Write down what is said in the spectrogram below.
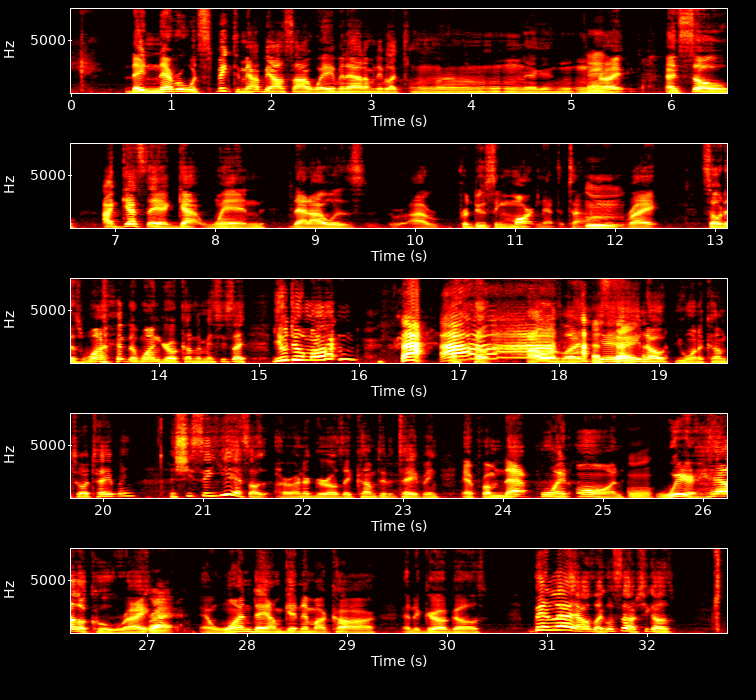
they never would speak to me. I'd be outside waving at them, and they'd be like, mm, mm, mm, nigga, mm, mm," right? And so I guess they had got wind that I was uh, producing Martin at the time, right? So this one, the one girl comes to me, she say, "You do Martin?" I was like, That's "Yeah, tight. you know, you want to come to a taping?" And she said, "Yeah." So her and her girls they come to the taping, and from that point on, we're hella cool, right? Right. And one day I'm getting in my car, and the girl goes, "Ben Lay," I was like, "What's up?" She goes.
